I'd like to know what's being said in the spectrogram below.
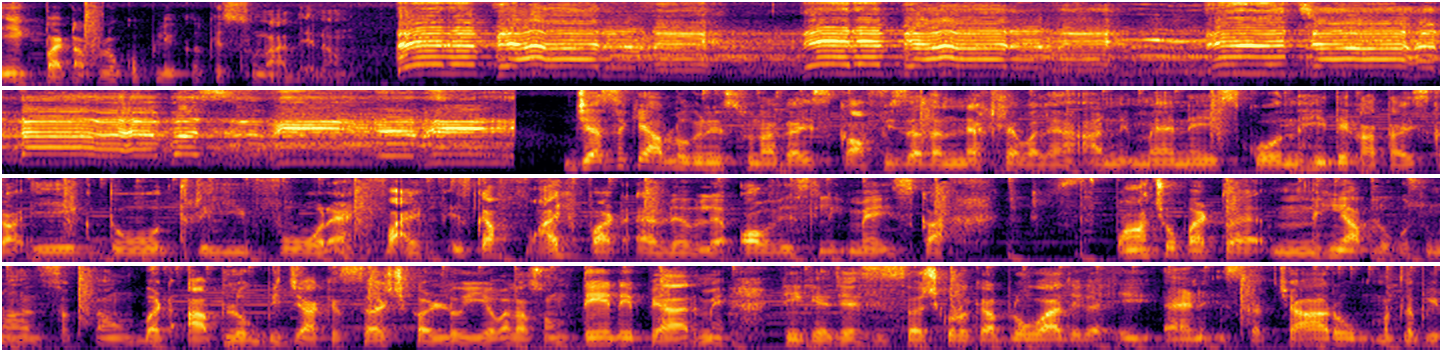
एक पार्ट आप लोग को प्ले करके सुना दे रहा हूँ। जैसे कि आप लोगों ने सुना गाइस काफ़ी ज़्यादा नेक्स्ट लेवल है मैंने इसको नहीं देखा था। इसका एक दो थ्री फोर एंड फाइव इसका फाइव पार्ट अवेलेबल है। ऑब्वियसली मैं इसका पाँचों पार्ट तो नहीं आप लोग को सुना सकता हूँ बट आप लोग भी जाके सर्च कर लो ये वाला सॉन्ग तेरे प्यार में। ठीक है, जैसे सर्च करो कि आप लोग आ जाएगा। एंड इसका चारों मतलब कि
